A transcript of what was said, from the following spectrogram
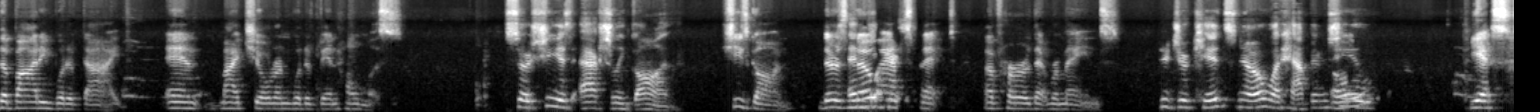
the body would have died and my children would have been homeless. So she is actually gone. She's gone. There's and no aspect of her that remains. Did your kids know what happened to oh, you? Yes,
